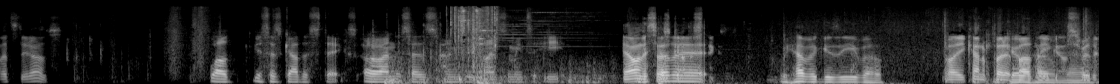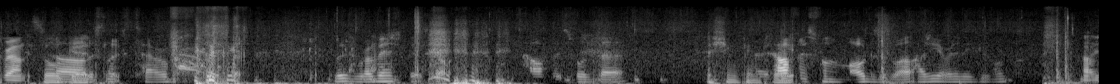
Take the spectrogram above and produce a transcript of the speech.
Let's do those. Well, it says gather sticks. Oh, and it says hungry, find something to eat. Oh, it only says gather it. sticks. We have a gazebo. Well, you kind of put it go badly. It home goes now. through the ground. It's all oh, good. this looks terrible. this rubbish. It's got half it's full of dirt. Mission and complete. Half it's full of logs as well. How do you get rid of these logs? Oh,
